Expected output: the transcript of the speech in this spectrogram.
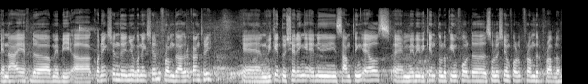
and I have the maybe uh, connection, the new connection from the other country, and we can to sharing any something else, and maybe we can to looking for the solution for from the problem.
